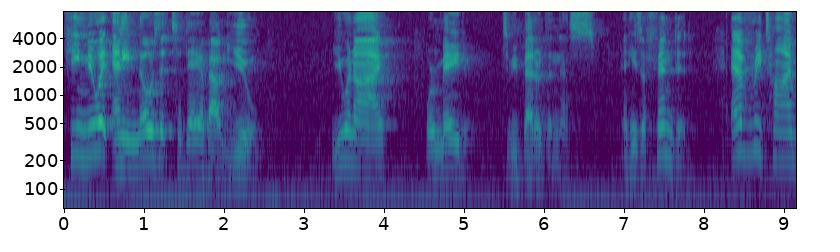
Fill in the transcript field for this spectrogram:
He knew it and he knows it today about you. You and I were made to be better than this. And he's offended every time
